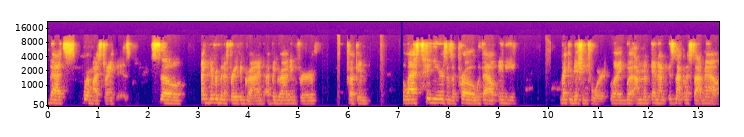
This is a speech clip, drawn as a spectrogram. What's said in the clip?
that's where my strength is. So I've never been afraid to grind. I've been grinding for fucking the last 10 years as a pro without any recognition for it. Like, but I'm and I'm, it's not going to stop now.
